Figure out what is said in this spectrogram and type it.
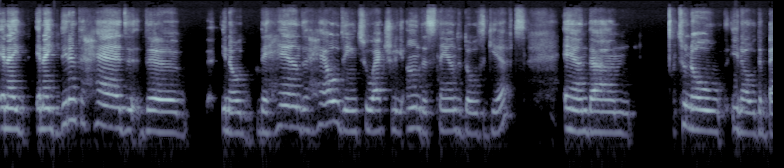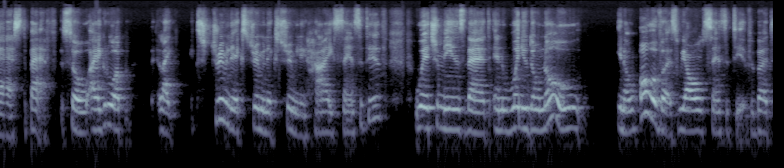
and I, and I didn't had the, you know, the hand holding to actually understand those gifts and um, to know, you know, the best path. So I grew up like extremely, extremely, extremely high sensitive, which means that, and when you don't know, you know, all of us, we are all sensitive, but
